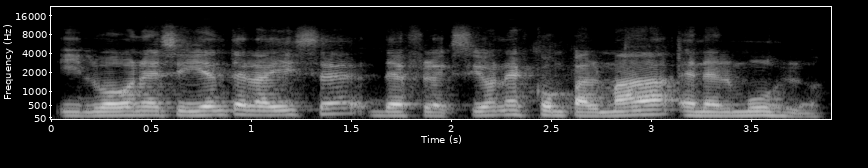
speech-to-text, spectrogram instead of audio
Y luego en el siguiente la hice de flexiones con palmada en el muslo.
